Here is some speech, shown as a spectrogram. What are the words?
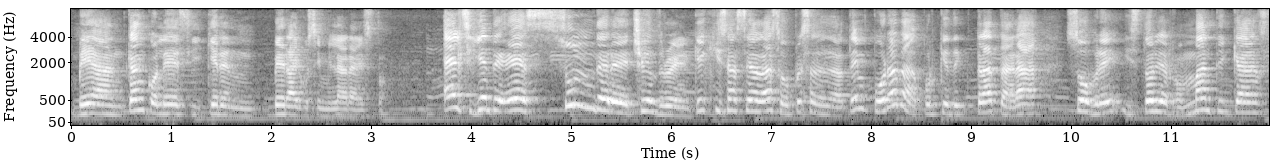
Vean Cancole si quieren ver algo similar a esto. El siguiente es Sundere Children, que quizás sea la sorpresa de la temporada porque tratará sobre historias románticas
